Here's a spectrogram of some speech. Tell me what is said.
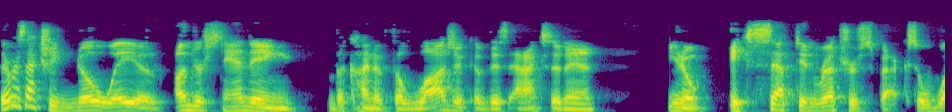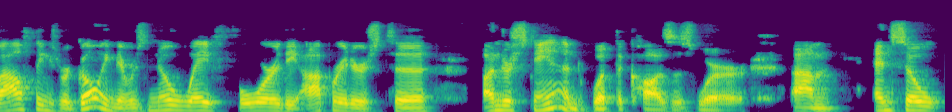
there was actually no way of understanding the kind of the logic of this accident you know, except in retrospect. So while things were going, there was no way for the operators to understand what the causes were. Um, and so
